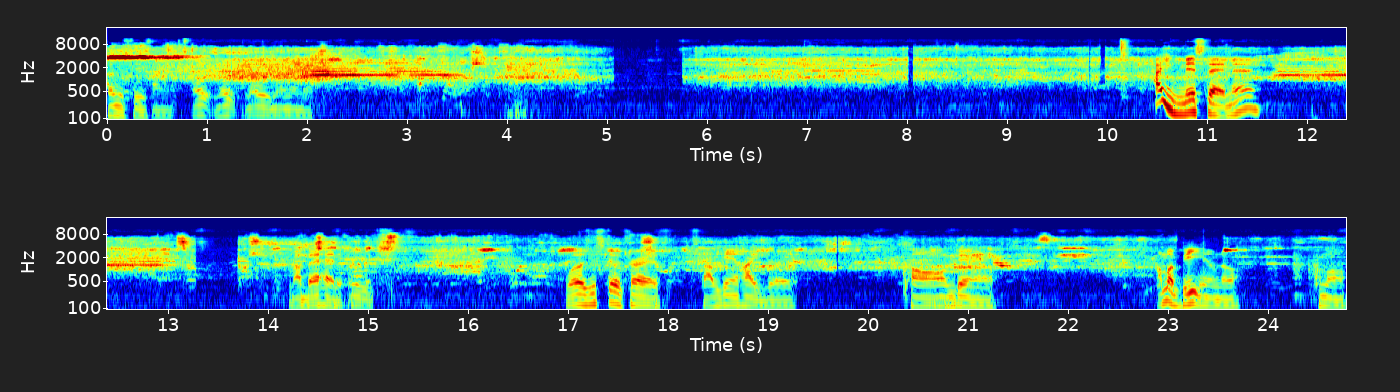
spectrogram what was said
Let me see. Wait, wait, wait. How you missed that, man? My bad, I had an itch. Well, you still trash. Stop getting hyped, bro. Calm down. I'm gonna beat him though. Come on.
